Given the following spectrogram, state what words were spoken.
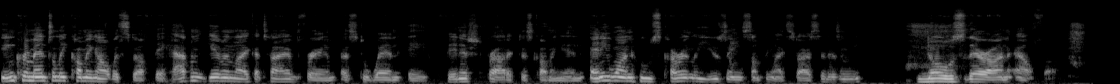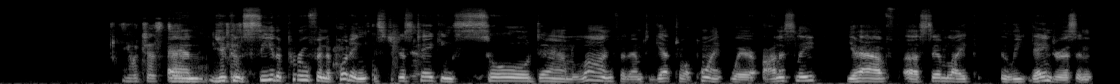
incrementally coming out with stuff. They haven't given like a time frame as to when a finished product is coming in. Anyone who's currently using something like Star Citizen knows they're on alpha, You would just um, and you can see the proof in the pudding. It's just Yeah. taking so damn long for them to get to a point where, honestly, you have a sim like Elite Dangerous, and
